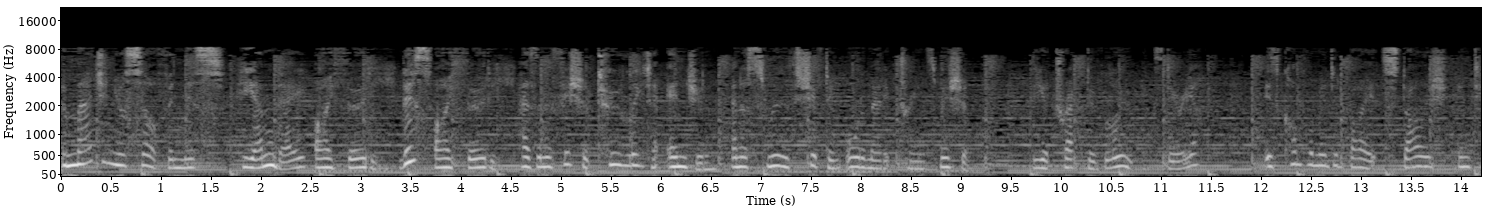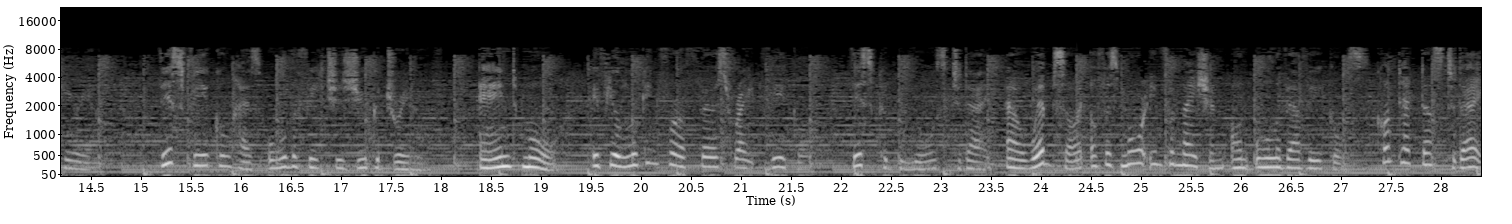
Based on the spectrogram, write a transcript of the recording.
Imagine yourself in this Hyundai i30. This i30 has an efficient 2-litre engine and a smooth shifting automatic transmission. The attractive blue exterior is complemented by its stylish interior. This vehicle has all the features you could dream of and more. If you're looking for a first-rate vehicle, this could be yours today. Our website offers more information on all of our vehicles. Contact us today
